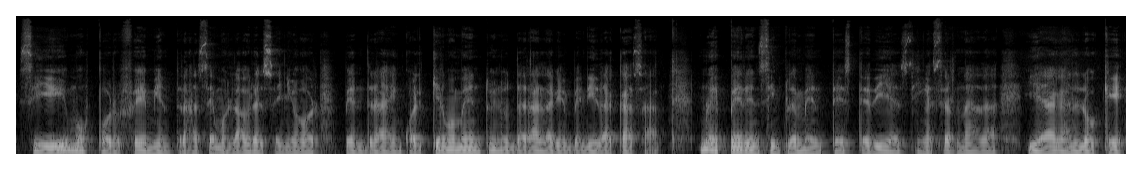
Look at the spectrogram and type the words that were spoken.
Si vivimos por fe mientras hacemos la obra del Señor, vendrá en cualquier momento y nos dará la bienvenida a casa. No esperen simplemente este día sin hacer nada y hagan lo que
